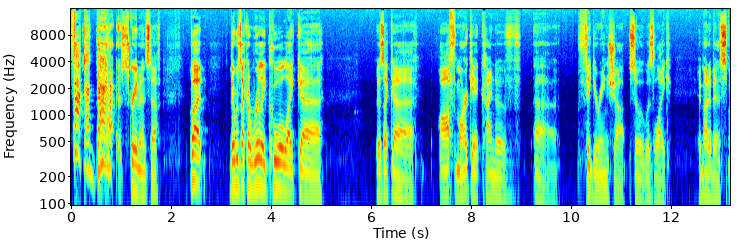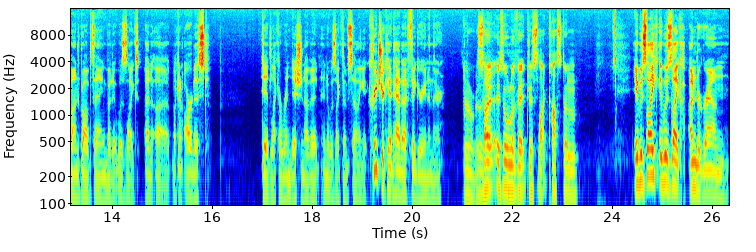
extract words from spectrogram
fucking da," screaming and stuff. But there was like a really cool like uh it was like a off market kind of uh figurine shop. So it was like it might have been a SpongeBob thing, but it was like an uh like an artist did like a rendition of it and it was like them selling it. Creature Kid had a figurine in there. Oh, really? So is all of it just like custom? It was like it was like underground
